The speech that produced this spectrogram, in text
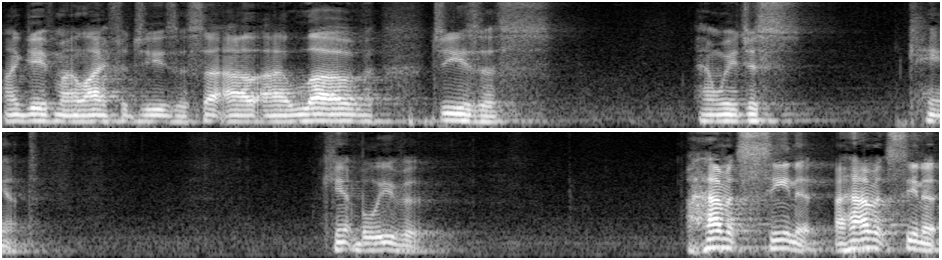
I gave my life to Jesus. I, I, I love Jesus. And we just can't. Can't believe it. I haven't seen it. I haven't seen it.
